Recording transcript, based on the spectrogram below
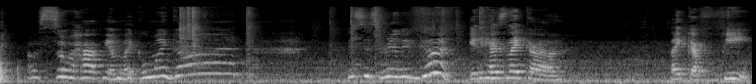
I was so happy. I'm like oh my god this is really good. It has like a like a feet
